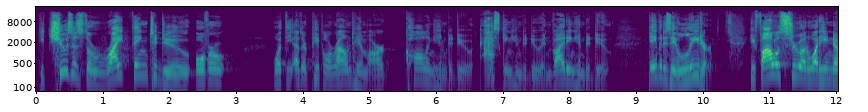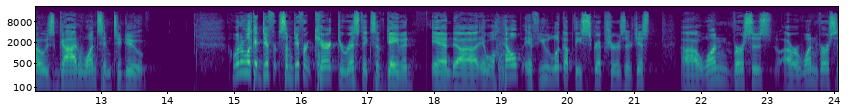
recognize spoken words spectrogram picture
He chooses the right thing to do over what the other people around him are calling him to do, asking him to do, inviting him to do. David is a leader. He follows through on what he knows God wants him to do. I want to look at different, some different characteristics of David, and uh, it will help if you look up these scriptures. There's just uh, one verses or one verse,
